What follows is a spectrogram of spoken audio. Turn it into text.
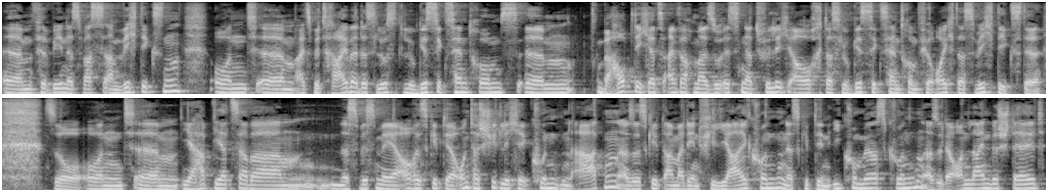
ähm, für wen ist was am wichtigsten. Und ähm, als Betreiber des Logistikzentrums ähm, behaupte ich jetzt einfach mal, so ist natürlich auch das Logistikzentrum für euch das Wichtigste. So, und ähm, ihr habt jetzt aber, das wissen wir ja auch, es gibt ja unterschiedliche Kundenarten. Also es gibt einmal den Filialkunden, es gibt den E-Commerce-Kunden, also der online bestellt.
